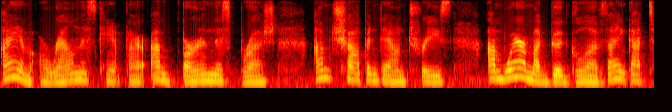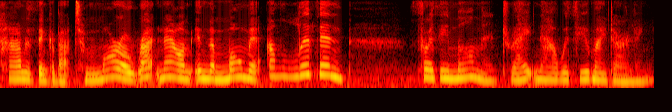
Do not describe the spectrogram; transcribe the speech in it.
I am around this campfire. I'm burning this brush. I'm chopping down trees. I'm wearing my good gloves. I ain't got time to think about tomorrow. Right now, I'm in the moment. I'm living for the moment right now with you, my darling.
